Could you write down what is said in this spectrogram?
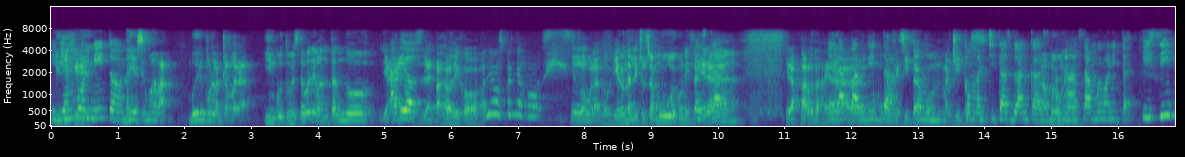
Y bien dije, bonito. Nadie se mueva, voy a ir por la cámara. Y en cuanto me estaba levantando, ya Adiós. El, el pájaro dijo, adiós, pendejo. Se Sí. fue volando. Y era una lechuza muy bonita, Está. era... Era parda, era, Era pardita. como cafecita como- con manchitas. Con manchitas blancas. Estaba muy Ajá, bonita. estaba muy bonita. Y sí,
